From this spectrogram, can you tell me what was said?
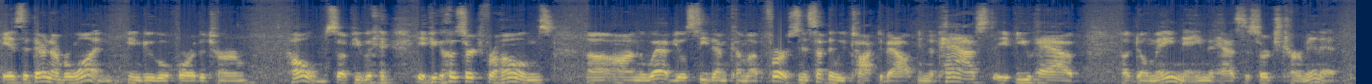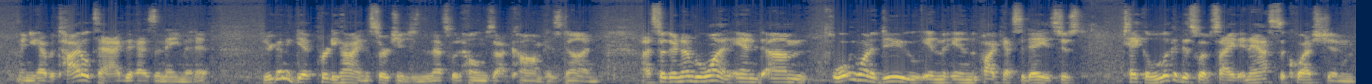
is that they're number one in Google for the term homes. So if you if you go search for homes uh, on the web, you'll see them come up first. And it's something we've talked about in the past. If you have a domain name that has the search term in it, and you have a title tag that has the name in it, you're going to get pretty high in the search engines, and that's what Homes.com has done. Uh, so they're number one. And um, what we want to do in the, in the podcast today is just take a look at this website and ask the question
